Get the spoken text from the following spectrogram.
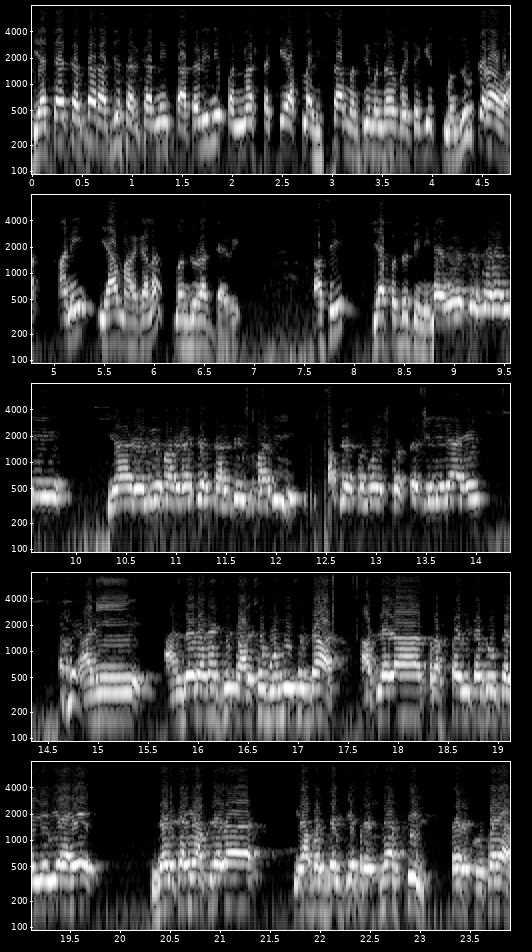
याच्याकरता राज्य सरकारने तातडीने पन्नास टक्के आपला हिस्सा मंत्रिमंडळ बैठकीत मंजूर करावा आणि या मार्गाला मंजुरात द्यावी. असे या पद्धतीने. वळसे सरांनी या रेल्वे मार्गाच्या तांत्रिक बाबी आपल्यासमोर स्पष्ट केलेल्या आहेत. आणि आंदोलनाची पार्श्वभूमी सुद्धा आपल्याला प्रास्ताविकातून कळलेली आहे. जर काही आपल्याला याबद्दलचे प्रश्न असतील तर कृपया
